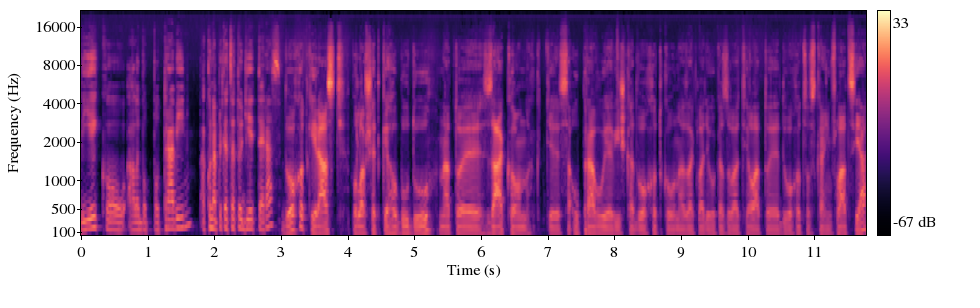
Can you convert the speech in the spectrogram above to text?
liekov alebo potravín, ako napríklad sa to deje teraz? Dôchodky rásť podľa všetkého budú. Na to je zákon, kde sa upravuje výška dôchodkov na základe ukazovateľa, to je dôchodcovská inflácia.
